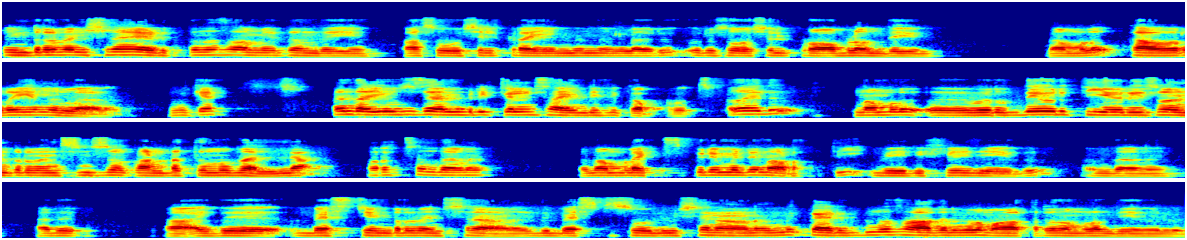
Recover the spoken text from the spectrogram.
ഇന്റർവെൻഷനായി എടുക്കുന്ന സമയത്ത് എന്ത് ചെയ്യും? ആ സോഷ്യൽ ക്രൈം എന്നുള്ള ഒരു ഒരു സോഷ്യൽ പ്രോബ്ലം എന്ത് ചെയ്യും? നമ്മൾ കവർ ചെയ്യുന്നുള്ളതാണ് ഓക്കെ എന്താ? യൂസസ് എംപിരിക്കൽ സയന്റിഫിക് അപ്രോച്ച് അതായത് നമ്മൾ വെറുതെ ഒരു തിയറീസോ ഇന്റർവെൻഷൻസോ കണ്ടെത്തുന്നതല്ല. മറിച്ച് എന്താണ്? നമ്മൾ എക്സ്പെരിമെന്റ് നടത്തി വെരിഫൈ ചെയ്ത് എന്താണ്? അത് ഇത് ബെസ്റ്റ് ഇന്റർവെൻഷൻ ആണ്. ഇത് ബെസ്റ്റ് സൊല്യൂഷൻ ആണ് എന്ന് കരുതുന്ന സാധനങ്ങൾ മാത്രമേ നമ്മൾ എന്ത് ചെയ്യുന്നുള്ളൂ.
